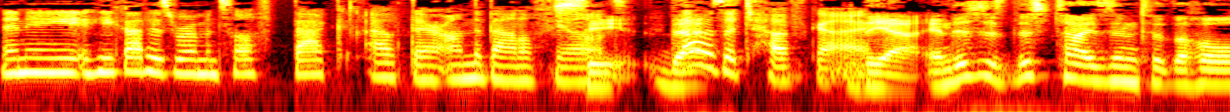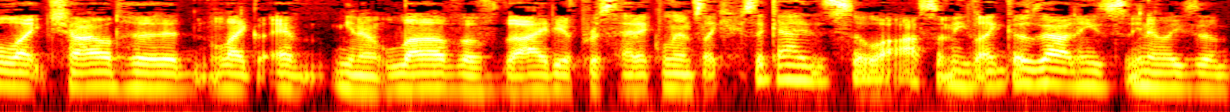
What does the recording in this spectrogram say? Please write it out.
and he he got his Roman self back out there on the battlefield. See, that, that- was a tough guy. Yeah, and this is this ties into the whole like childhood like you know love of the idea of prosthetic limbs. Like here's a guy that's so awesome. He like goes out and he's you know he's a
